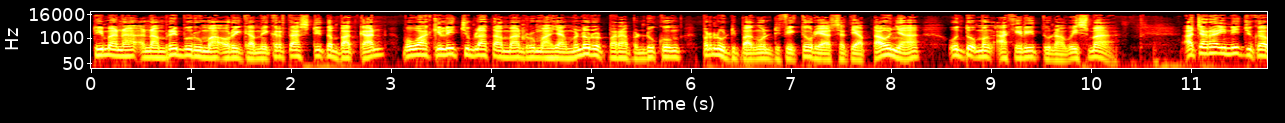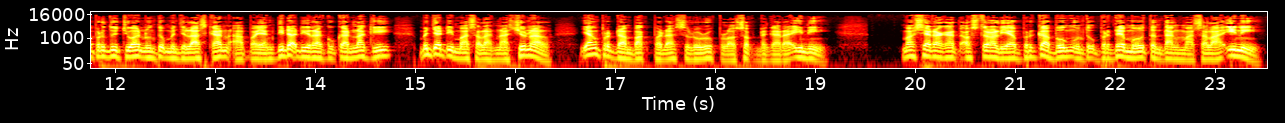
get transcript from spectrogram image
di mana 6.000 rumah origami kertas ditempatkan mewakili jumlah tambahan rumah yang menurut para pendukung perlu dibangun di Victoria setiap tahunnya untuk mengakhiri tunawisma. Acara ini juga bertujuan untuk menjelaskan apa yang tidak diragukan lagi menjadi masalah nasional yang berdampak pada seluruh pelosok negara ini. Masyarakat Australia bergabung untuk berdemo tentang masalah ini.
